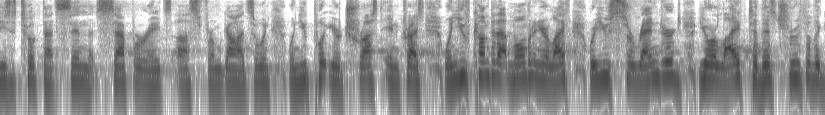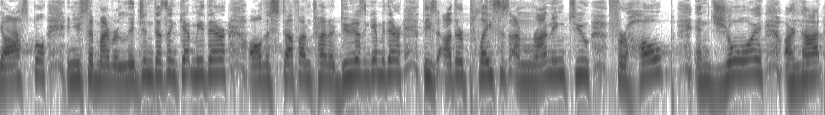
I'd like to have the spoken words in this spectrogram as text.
Jesus took that sin that separates us from God. So when, when you put your trust in Christ, when you've come to that moment in your life where you surrendered your life to this truth of the gospel and you said, My religion doesn't get me there, all the stuff I'm trying to do doesn't get me there, these other places I'm running to for hope and joy are not,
